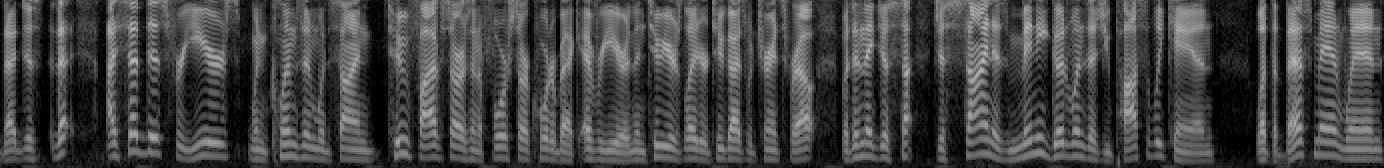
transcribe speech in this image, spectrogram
That just that I said this for years when Clemson would sign two five stars and a four star quarterback every year, and then two years later, two guys would transfer out. But then they just si- just sign as many good ones as you possibly can, let the best man win,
